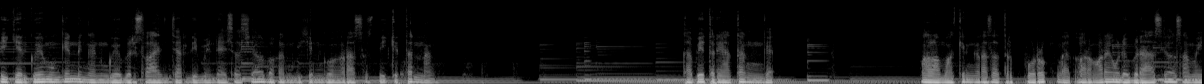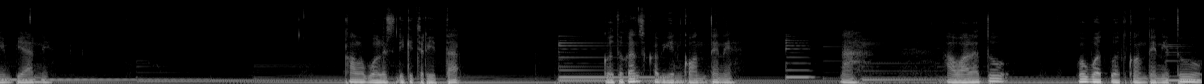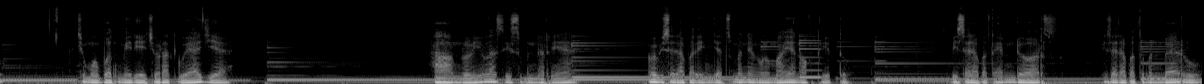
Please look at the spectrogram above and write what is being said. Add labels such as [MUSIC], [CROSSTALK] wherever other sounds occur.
Pikir gue mungkin dengan gue berselancar di media sosial bahkan bikin gue ngerasa sedikit tenang. Tapi ternyata enggak. Malah makin ngerasa terpuruk ngeliat orang-orang yang udah berhasil sama impiannya. Kalau boleh sedikit cerita, gue tuh kan suka bikin konten ya. Nah awalnya tuh gue buat buat konten itu cuma buat media curhat gue aja. Alhamdulillah sih sebenarnya gue bisa dapat engagement yang lumayan waktu itu. Bisa dapat endorse bisa dapat teman baru.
